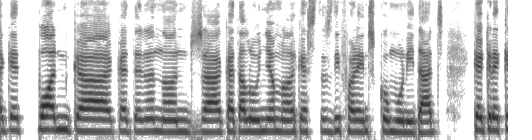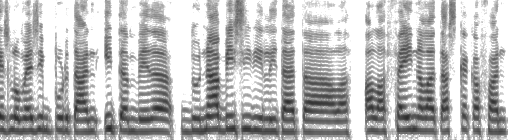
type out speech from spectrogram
aquest pont que, que tenen doncs, a Catalunya amb aquestes diferents comunitats, que crec que és el més important i també de donar visibilitat a la, a la feina, a la tasca que fan,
